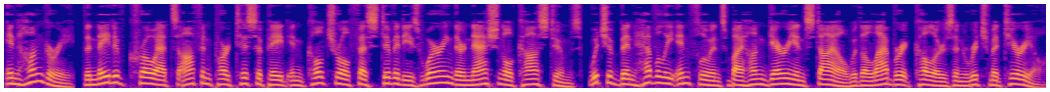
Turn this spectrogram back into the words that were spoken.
In Hungary, the native Croats often participate in cultural festivities wearing their national costumes, which have been heavily influenced by Hungarian style with elaborate colors and rich material.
